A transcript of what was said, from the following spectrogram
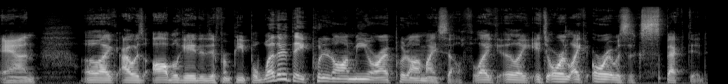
And like I was obligated to different people, whether they put it on me or I put it on myself. Like uh, like it's or like or it was expected.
